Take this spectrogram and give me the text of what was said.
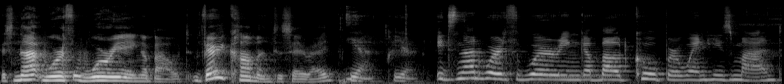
It's not worth worrying about. Very common to say, right? yeah, yeah. It's not worth worrying about Cooper when he's mad.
